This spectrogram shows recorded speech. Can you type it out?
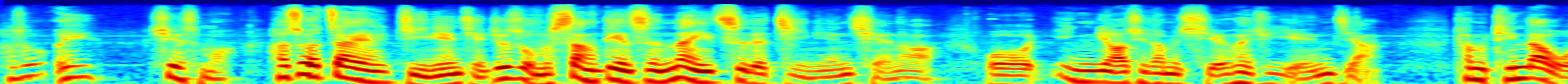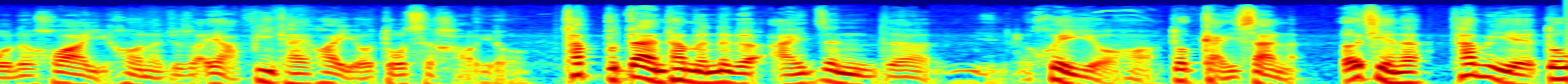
他说：“哎，谢什么？”他说在几年前，就是我们上电视那一次的几年前啊，我应邀去他们协会去演讲。他们听到我的话以后呢，就说：“哎呀，避开坏油，多吃好油。”他不但他们那个癌症的会友哈、都改善了，而且呢，他们也都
